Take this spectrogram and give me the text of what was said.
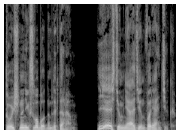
точно не к свободным докторам. Есть у меня один вариантик.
